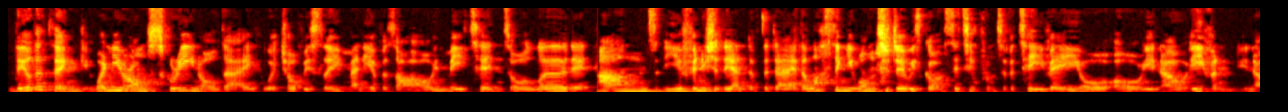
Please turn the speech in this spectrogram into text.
the other thing, when you're on screen all day, which obviously many of us are in meetings or learning, and you finish at the end of the day, the last thing you want to do is go and sit in front of a TV or, or you know, even, you know,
